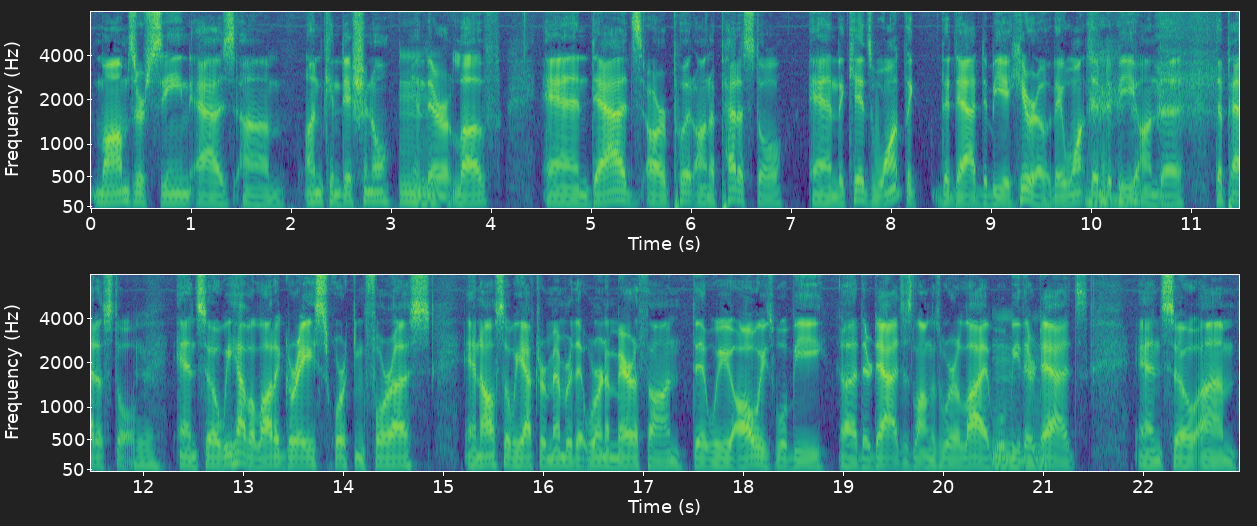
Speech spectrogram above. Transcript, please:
Moms are seen as um, unconditional in their love, and dads are put on a pedestal. And the kids want the, the dad to be a hero. They want them to be on the, the pedestal. Yeah. And so we have a lot of grace working for us. And also, we have to remember that we're in a marathon, that we always will be uh, their dads as long as we're alive, we'll be their Mhm. dads. And so, um,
